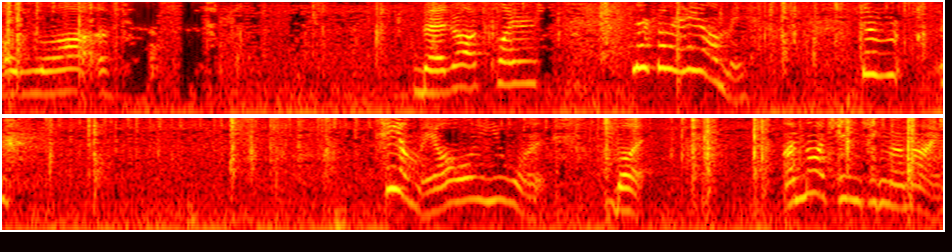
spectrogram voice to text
a lot of Bedrock players. They're gonna hate on me. They're hate on me all you want, but I'm not changing my mind.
